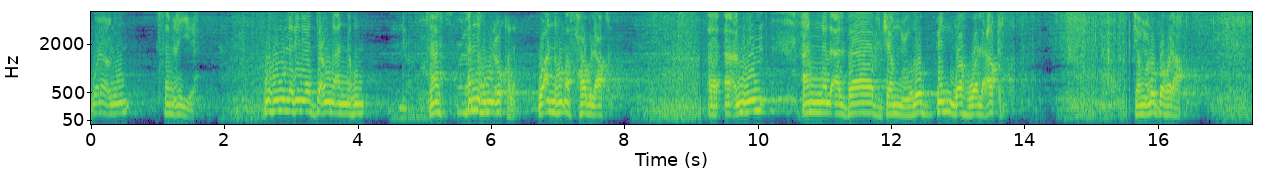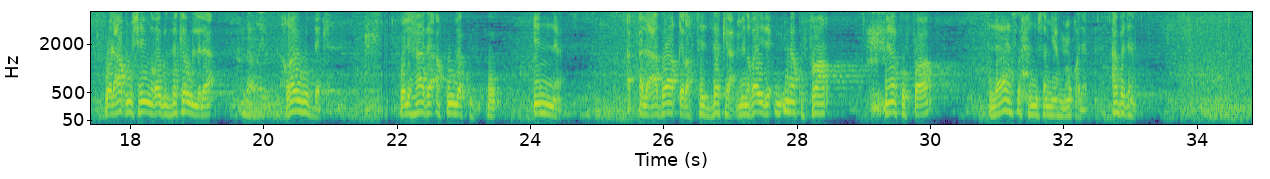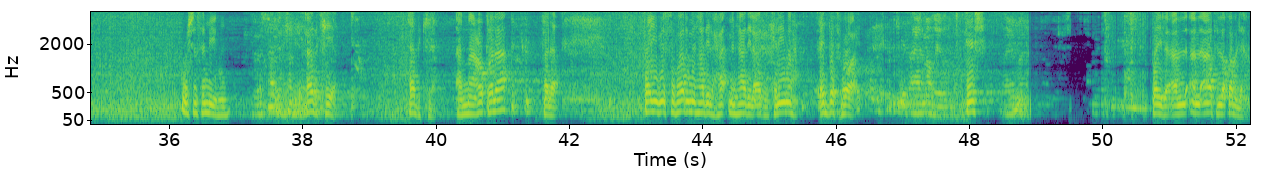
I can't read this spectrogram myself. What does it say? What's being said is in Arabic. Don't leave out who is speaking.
Speaker 1: ولا علوم سمعية. وهم الذين يدعون أنهم ها؟ أنهم العقلاء وأنهم أصحاب العقل. المهم أن الألباب جمع لب وهو العقل. جمع لب وهو العقل. والعقل شيء غير الذكاء ولا لا؟ غير الذكاء ولهذا أقول لكم إن العباقرة في الذكاء من غير من الكفار من الكفار لا يصح أن نسميهم عقلاء أبدا. وش نسميهم؟ أذكياء. أذكياء. أما عقلاء فلا. طيب يستفاد من هذه من هذه الآية الكريمة عدة فوائد. إيش؟ طيب الآية اللي قبلها.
